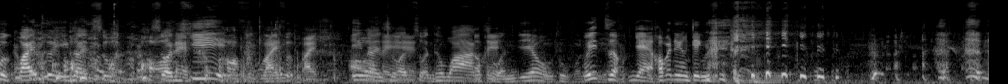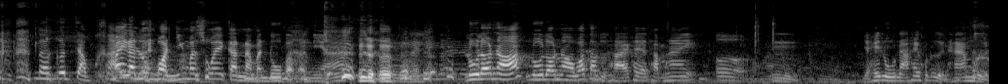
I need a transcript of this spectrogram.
ฝึกไว้เพื่ออีกหน่อยสวนอ๋อสวนโอเคขี้อ๋อฝึกไว้ฝึกไว้อีกหน่อยโเคสวนสวนทวารโอเค สวนเยี่ยวเฮ้ยเสือกแหย่เข้าไปในกางเกงในแล้วก็จับไข่ไม่ละลุงบอลยิ่งมาช่วยกันน่ะมันดูแบบอันเนี้ยรู้แล้วเนาะรู้แล้วเนาะว่าตอนสุดท้ายใครจะทำให้ เอออืมอย่าให้รู้นะให้คนอื่นห้าหมื่น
